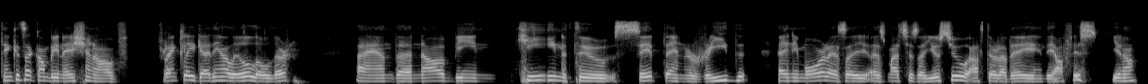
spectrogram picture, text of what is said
think it's a combination of, frankly, getting a little older and uh, now being keen to sit and read anymore as I, as much as I used to after a day in the office. You know,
